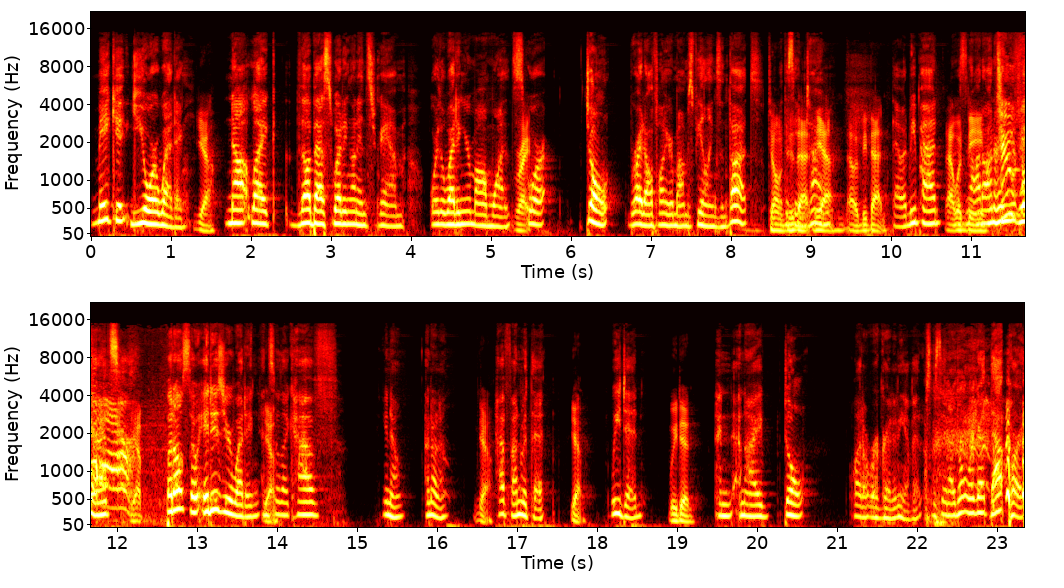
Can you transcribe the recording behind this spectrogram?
make it your wedding, Yeah. not like the best wedding on Instagram or the wedding your mom wants, Right. or don't write off all your mom's feelings and thoughts. Don't at the do same that. Time. Yeah. That would be bad. That would be bad. That would It's not be- honoring your parents. Yep. But also, it is your wedding, and Yeah. so like have, you know, I don't know, Yeah. have fun with it. Yeah. We did, We did. and and I don't. Well, I don't regret any of it. I was gonna say I don't regret that part.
